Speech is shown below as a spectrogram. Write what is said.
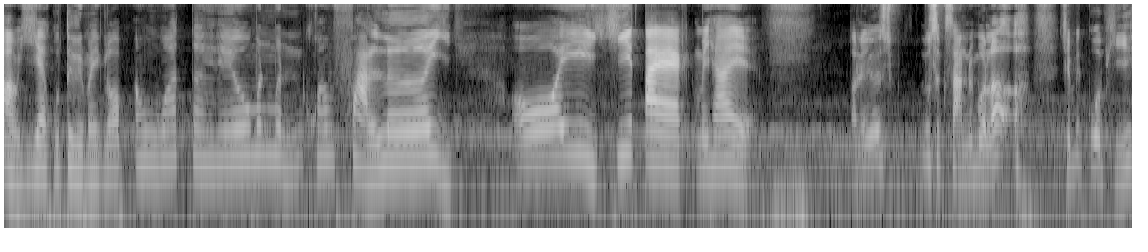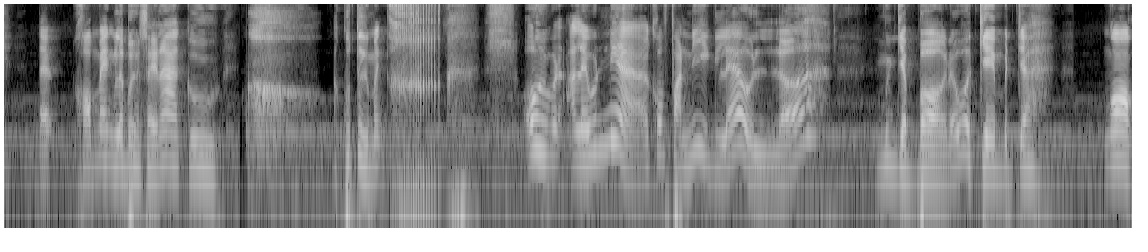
อ้าวเฮียกูตื่นมาอีกรอบ เอ้า what the hell มันเหมือนความฝันเลย โอ้ยขี้แตกไม่ใช่ ตอนนี้รู้สึกสั่นไปหมดแล้ว ฉันไม่กลัวผี แต่คอมแม่งระเบิดใส่หน้ากู กูตื่นมันโอ้ยมันอะไรวะเนี่ยความฝันนี่อีกแล้วเหรอ มึงอย่าบอกนะว่าเกมมันจะงอก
